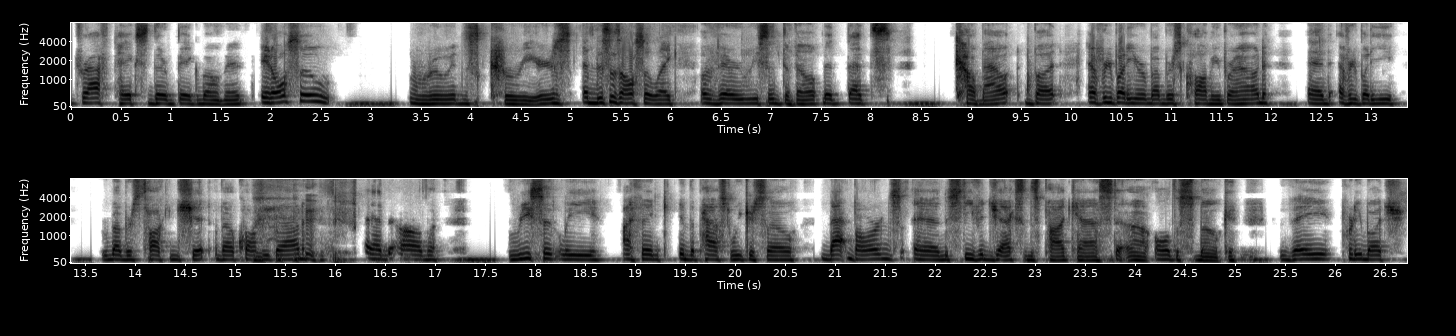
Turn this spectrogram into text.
draft picks, their big moment. It also ruins careers. And this is also like a very recent development that's come out, but everybody remembers Kwame Brown and everybody remembers talking shit about Kwame Brown. and um, recently, I think in the past week or so, Matt Barnes and Stephen Jackson's podcast, uh, All the Smoke, they pretty much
